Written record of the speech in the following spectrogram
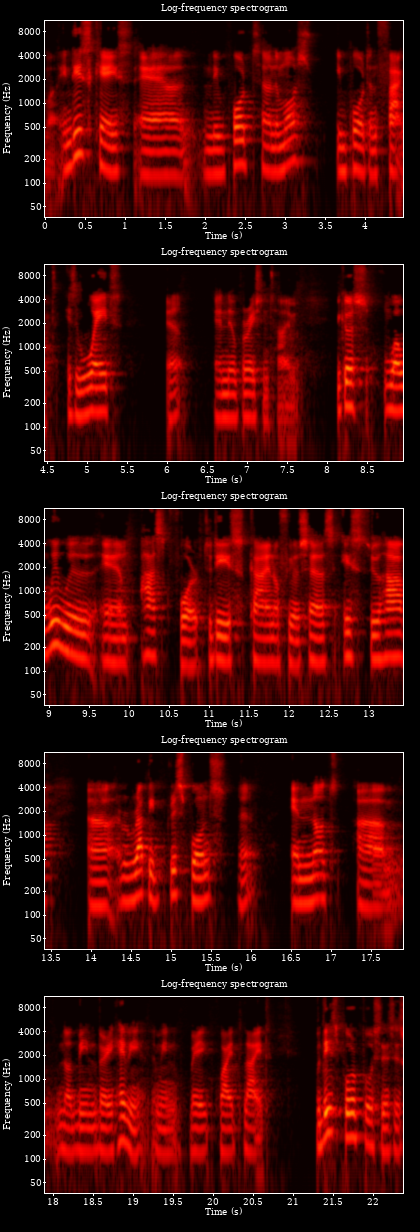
Well, in this case, uh, the important, the most important fact is the weight yeah, and the operation time. Because what we will um, ask for to this kind of fuel cells is to have a rapid response yeah, and not um, not being very heavy. I mean, very quite light. For these purposes,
